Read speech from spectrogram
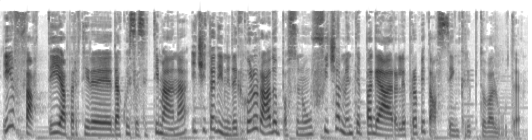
Infatti, a partire da questa settimana, i cittadini del Colorado possono ufficialmente pagare le proprie tasse in criptovalute.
